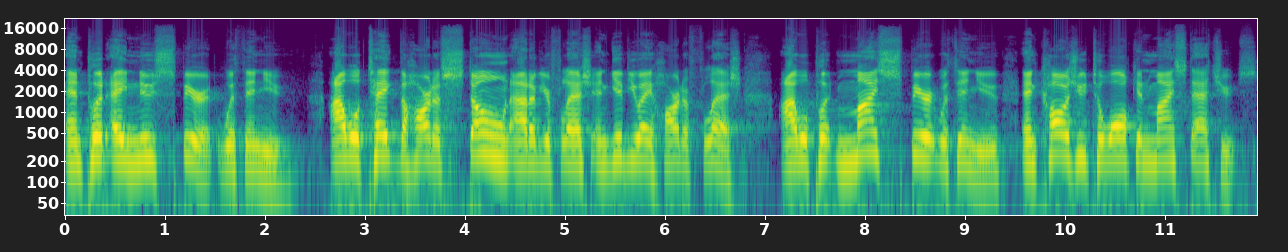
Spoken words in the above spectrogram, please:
and put a new spirit within you. I will take the heart of stone out of your flesh and give you a heart of flesh. I will put my spirit within you and cause you to walk in my statutes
